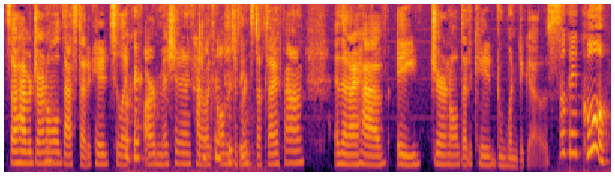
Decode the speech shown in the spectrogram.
So I have a journal that's dedicated to like Okay. our mission and kind of like all the different stuff that I found, and then I have a journal dedicated to Wendigos. Okay, cool.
